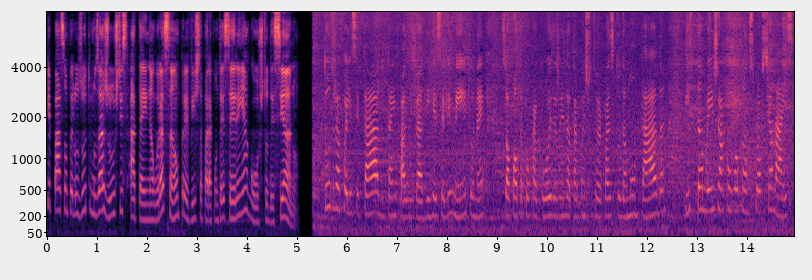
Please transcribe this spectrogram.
que passam pelos últimos ajustes até a inauguração prevista para acontecer em agosto desse ano. Tudo já foi licitado, está em fase já de recebimento, né? Só falta pouca coisa, a gente já está com a estrutura quase toda montada e também já convocando os profissionais.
